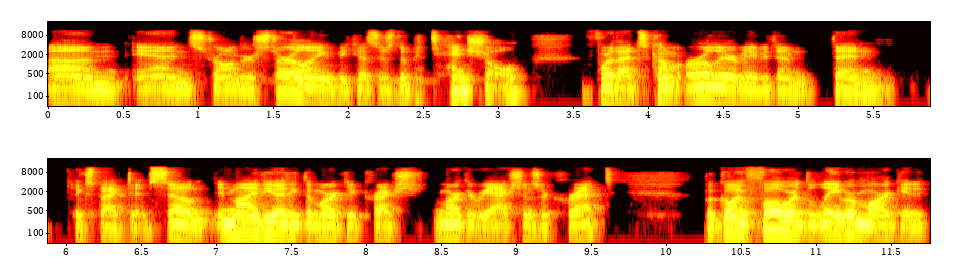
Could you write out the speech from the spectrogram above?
um, and stronger sterling because there's the potential for that to come earlier maybe than, than expected. So, in my view, I think the market correction, market reactions are correct. But going forward, the labor market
